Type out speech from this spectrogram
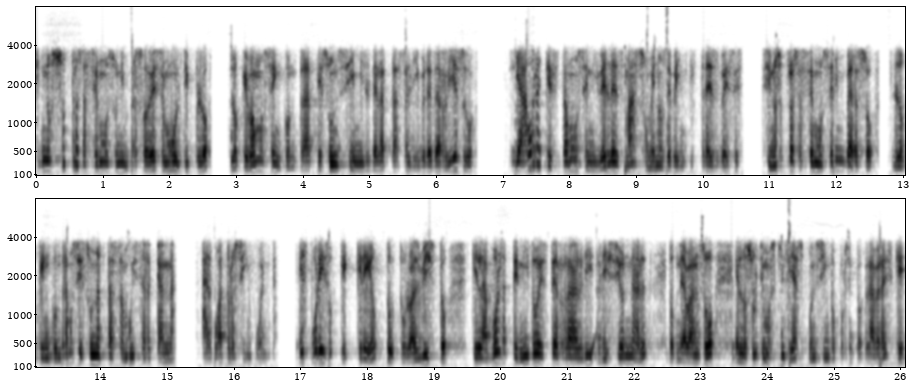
Si nosotros hacemos un inverso de ese múltiplo, lo que vamos a encontrar es un símil de la tasa libre de riesgo. Y ahora que estamos en niveles más o menos de 23 veces, si nosotros hacemos el inverso, lo que encontramos es una tasa muy cercana al 4.50. Es por eso que creo, tú, lo has visto, que la bolsa ha tenido este rally adicional donde avanzó en los últimos 15 días un 5%. La verdad es que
